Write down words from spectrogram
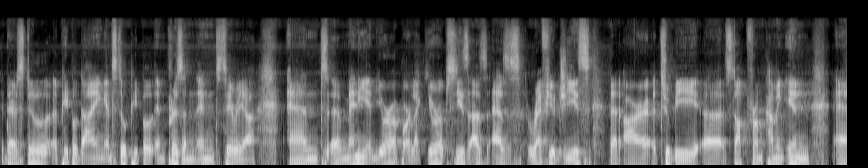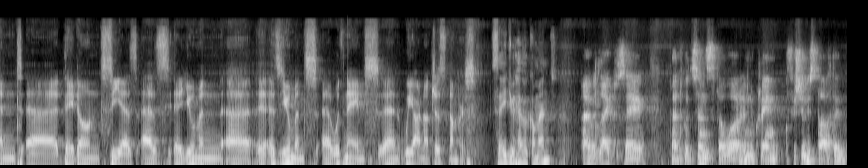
There's still uh, people dying and still people in prison in Syria. And uh, many in Europe, or like Europe, sees us as refugees that are to be uh, stopped from coming in, and uh, they don't see us as a human, uh, as humans with names, and we are not just numbers. Saeed, you have a comment? I would like to say that since the war in Ukraine officially started,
